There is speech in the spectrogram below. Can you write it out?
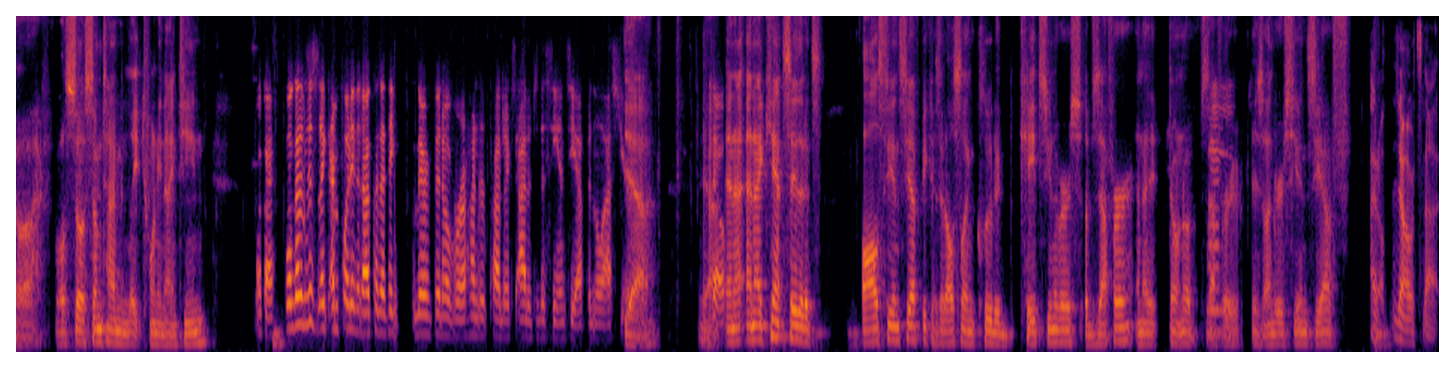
uh, well, so sometime in late twenty nineteen. Okay, well, 'cause I'm just like, I'm pointing it out because I think there have been over a hundred projects added to the CNCF in the last year. Yeah, yeah, So- and I, and I can't say that it's all CNCF because it also included Kate's universe of Zephyr, and I don't know if Mm. Zephyr is under CNCF, I don't, no, it's not.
